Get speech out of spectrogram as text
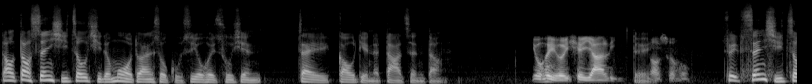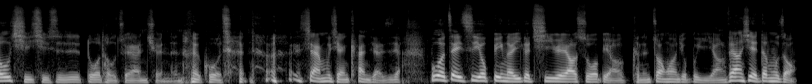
到到升息周期的末端的时候，股市又会出现在高点的大震荡，又会有一些压力。对，到时候，所以升息周期其实是多头最安全的那个过程。现在目前看起来是这样，不过这一次又并了一个七月要缩表，可能状况就不一样。非常谢谢邓副总。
